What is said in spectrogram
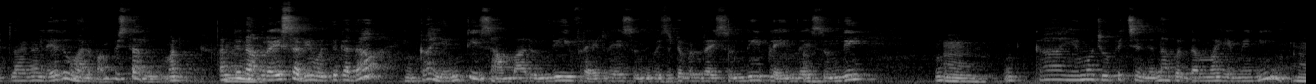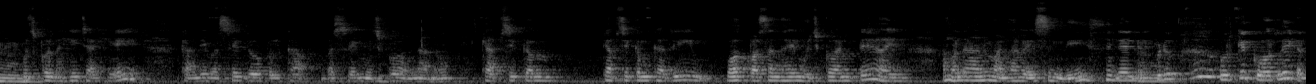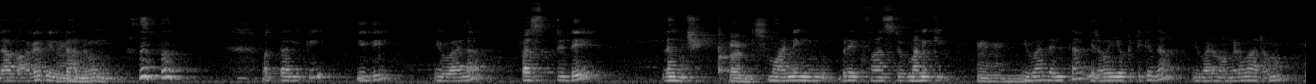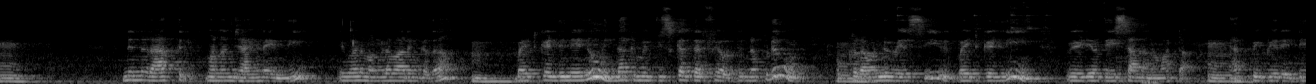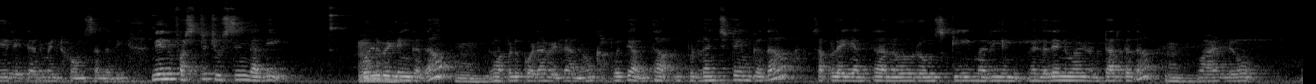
ఎట్లాగా లేదు వాళ్ళు పంపిస్తారు. మన అంటే నాకు రైస్ అవి వద్దు కదా. ఇంకా ఏంటి? సాంబార్ ఉంది ఫ్రైడ్ రైస్ ఉంది వెజిటబుల్ రైస్ ఉంది ప్లెయిన్ రైస్ ఉంది. ఇంకా ఏమో చూపించింది. నాకు వద్దమ్మా ఏమేని ముచ్చుకో నహి చాహియే కానీ వస్తే దో పుల్కా బస్సే ముచ్చుకో అన్నాను. క్యాప్సికమ్ క్యాప్సికమ్ కర్రీ బహుత్ పసంద్ హై ముచ్చుకో అంటే అవునా అని మళ్ళా వేసింది. నేను ఎప్పుడు ఊరికే కూరలే కదా బాగా తింటాను. మొత్తానికి ఇది ఇవాళ first day lunch. Morning breakfast మనకి. ఇవాళ ఎంత? ఇరవై ఒకటి కదా? ఇవాళ మంగళవారం. నిన్న రాత్రి మనం జాయిన్ అయింది. ఇవాళ మంగళవారం కదా. బయటకు వెళ్ళి నేను ఇందాక మీ ఫిజికల్ థెరపీ అవుతున్నప్పుడు ఒక రౌండ్ వేసి బయటకు వెళ్ళి వీడియో తీసాను అనమాట పిపి రెడ్డి రిటైర్మెంట్ హోమ్స్ అన్నది. నేను ఫస్ట్ చూసింది అది. ఒళ్ళు బిల్డింగ్ కదా. లోపల కూడా వెళ్ళాను. కాకపోతే అంతా ఇప్పుడు లంచ్ టైం కదా. సప్లై అంతాను రూమ్స్కి మరి వెళ్ళలేని వాళ్ళు ఉంటారు కదా. వాళ్ళు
